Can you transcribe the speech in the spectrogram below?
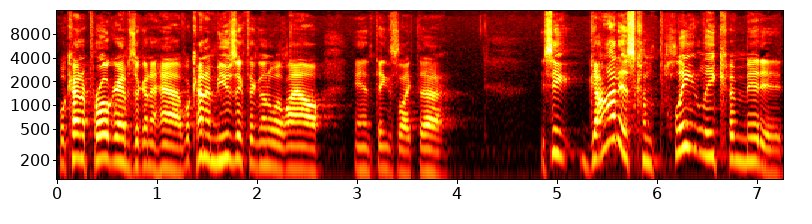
what kind of programs they're going to have, what kind of music they're going to allow, and things like that. You see, God is completely committed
